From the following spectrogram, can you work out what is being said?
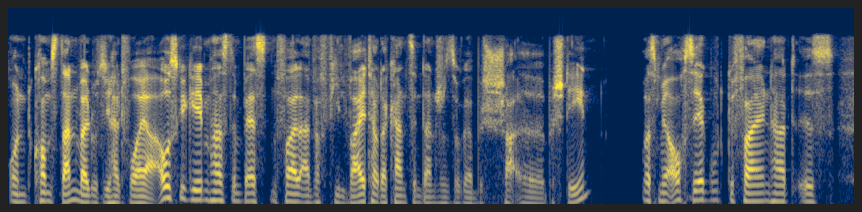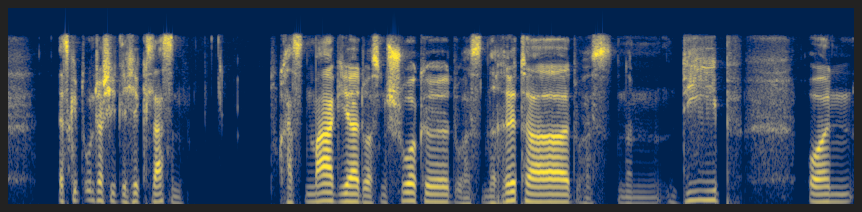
Und kommst dann, weil du sie halt vorher ausgegeben hast, im besten Fall einfach viel weiter oder kannst den Dungeon sogar äh, bestehen. Was mir auch sehr gut gefallen hat, ist, es gibt unterschiedliche Klassen. Du hast einen Magier, du hast einen Schurke, du hast einen Ritter, du hast einen Dieb und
